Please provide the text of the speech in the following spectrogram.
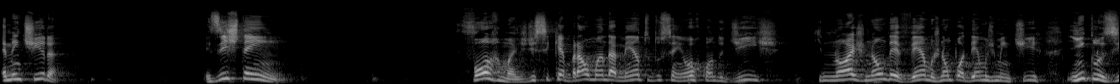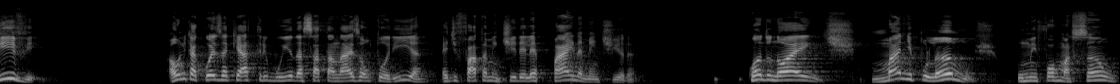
é mentira. Existem formas de se quebrar o mandamento do Senhor quando diz que nós não devemos, não podemos mentir. Inclusive, a única coisa que é atribuída a Satanás a autoria é de fato a mentira, ele é pai da mentira. Quando nós manipulamos uma informação,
